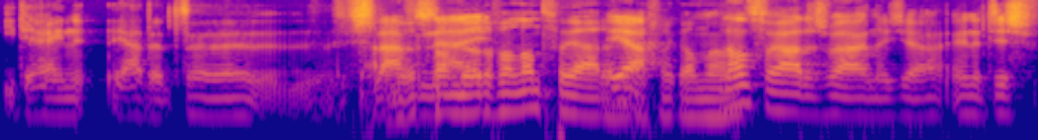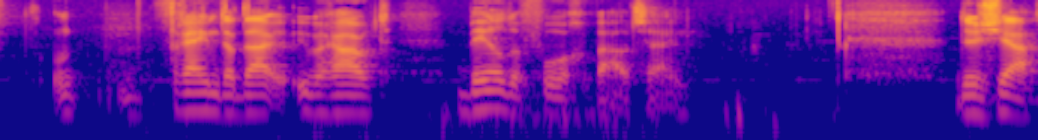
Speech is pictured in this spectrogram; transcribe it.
iedereen, ja, dat uh, slavernij... Ja, van landverraders ja, eigenlijk allemaal. landverraders waren het, ja. En het is vreemd dat daar überhaupt beelden voor gebouwd zijn. Dus ja,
